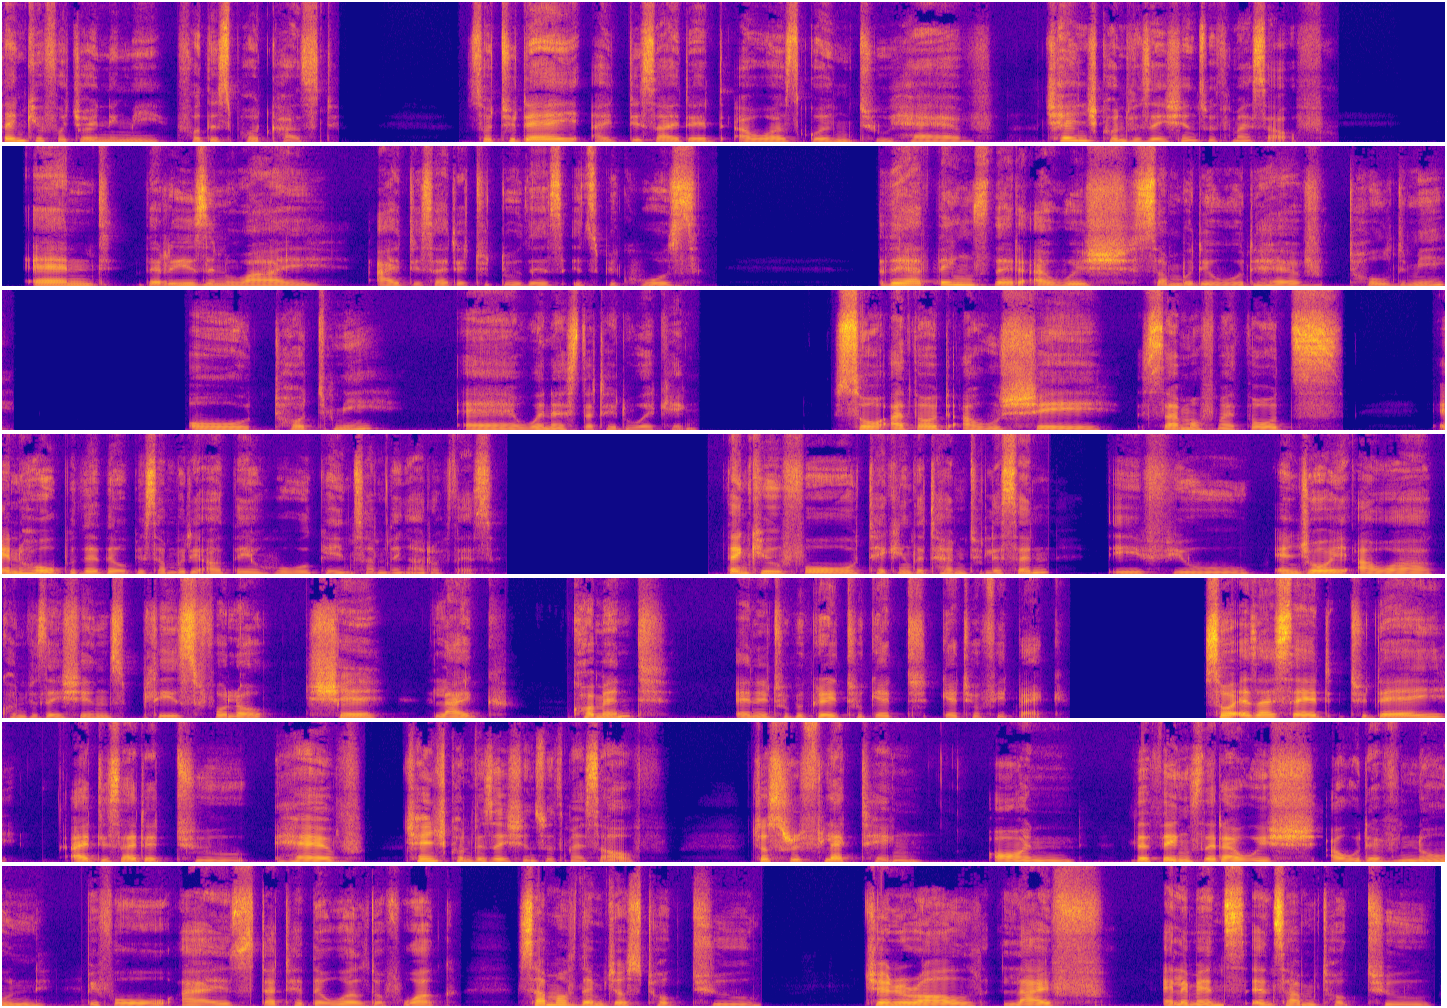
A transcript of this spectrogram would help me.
Thank you for joining me for this podcast. So, today I decided I was going to have change conversations with myself. And the reason why I decided to do this is because there are things that I wish somebody would have told me or taught me uh, when I started working. So I thought I will share some of my thoughts and hope that there will be somebody out there who will gain something out of this. Thank you for taking the time to listen. If you enjoy our conversations, please follow, share, like, comment, and it would be great to get, get your feedback. So, as I said, today I decided to have change conversations with myself, just reflecting on the things that I wish I would have known before I started the world of work. Some of them just talk to general life elements, and some talk to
